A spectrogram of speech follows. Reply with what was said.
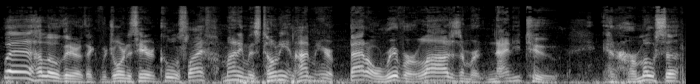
Well, hello there. Thank you for joining us here at Coolest Life. My name is Tony, and I'm here at Battle River Lodge number 92 in Hermosa.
